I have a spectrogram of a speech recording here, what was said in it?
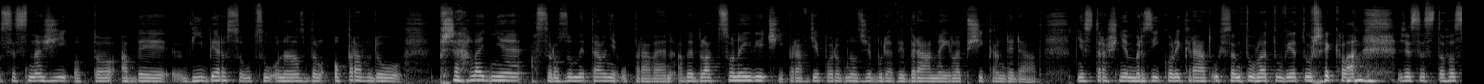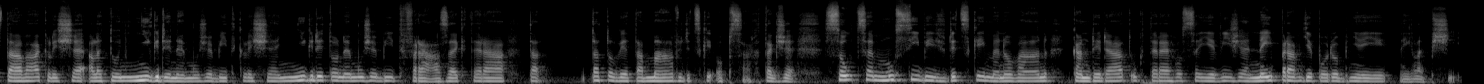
se snaží o to, aby výběr soudců u nás byl opravdu přehledně a srozumitelně upraven, aby byla co největší pravděpodobnost, že bude vybrán nejlepší kandidát. Mě strašně mrzí, kolikrát už jsem tuhle tu větu řekla, že se z toho stává kliše, ale to nikdy nemůže být kliše, nikdy to nemůže být fráze, která ta, tato věta má vždycky obsah. Takže soudce musí být vždycky jmenován kandidát, u kterého se jeví, že nejpravděpodobněji nejlepší.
